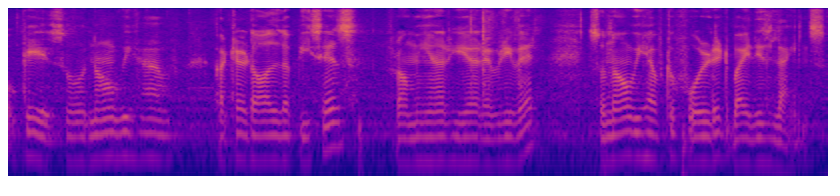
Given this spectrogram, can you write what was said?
okay so now we have cutted all the pieces from here here everywhere. So now we have to fold it by these lines.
